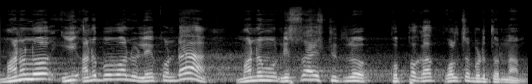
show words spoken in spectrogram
మనలో ఈ అనుభవాలు లేకుండా మనము నిస్సాయ స్థితిలో గొప్పగా కూల్చబడుతున్నాం.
